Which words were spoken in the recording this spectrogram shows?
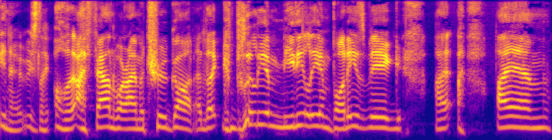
you know he's like oh I found where I'm a true god and like completely immediately embodies being I I am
